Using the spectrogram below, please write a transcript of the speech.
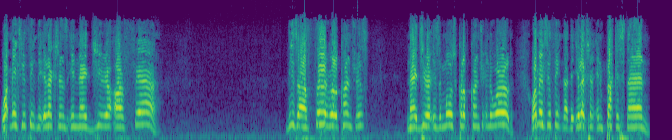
What makes you think the elections in Nigeria are fair? These are third world countries. Nigeria is the most corrupt country in the world. What makes you think that the election in Pakistan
